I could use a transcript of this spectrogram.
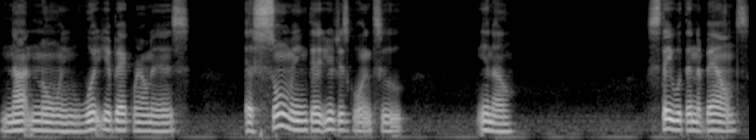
not knowing what your background is assuming that you're just going to you know stay within the bounds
